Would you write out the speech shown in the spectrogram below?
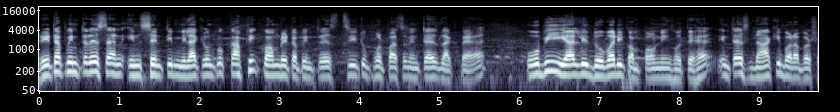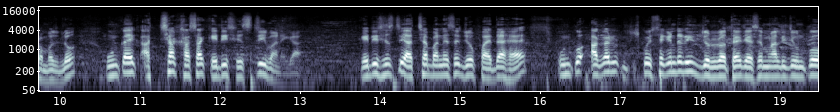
rate of interest and incentive मिला के उनको काफ़ी कम rate of interest three two four percent interest लगता है वो भी ईयरली दो बार ही कंपाउंडिंग होते हैं इंटरेस्ट ना कि बराबर समझ लो उनका एक अच्छा खासा क्रेडिट हिस्ट्री बनेगा क्रेडिट हिस्ट्री अच्छा बनने से जो फ़ायदा है उनको अगर कोई सेकेंडरी ज़रूरत है जैसे मान लीजिए उनको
